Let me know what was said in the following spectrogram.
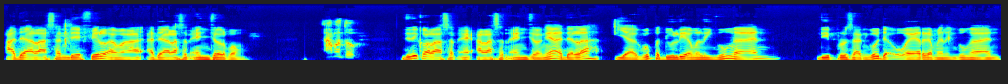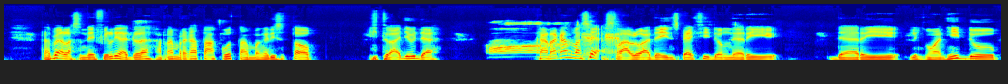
ada alasan devil sama ada alasan angel, bong. Apa tuh? Jadi kalau alasan eh, alasan angelnya adalah ya gue peduli sama lingkungan di perusahaan gue udah aware sama lingkungan. Tapi alasan devilnya adalah karena mereka takut tambangnya di stop. Itu aja udah. Oh, karena kan okay, pasti okay. selalu ada inspeksi dong dari dari lingkungan hidup,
